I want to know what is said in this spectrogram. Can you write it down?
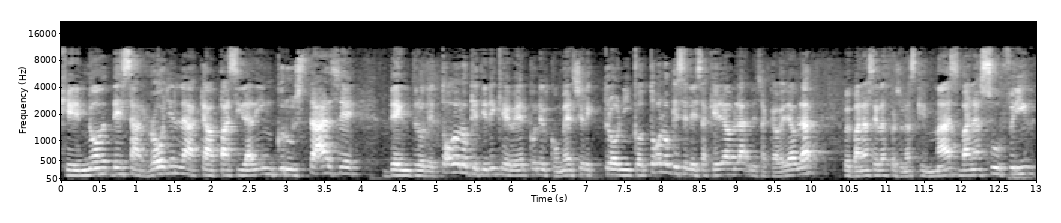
que no desarrollen la capacidad de incrustarse dentro de todo lo que tiene que ver con el comercio electrónico, todo lo que se les, de hablar, les acabé de hablar, pues van a ser las personas que más van a sufrir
